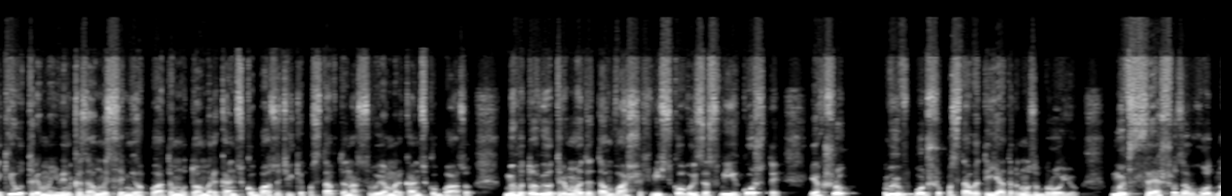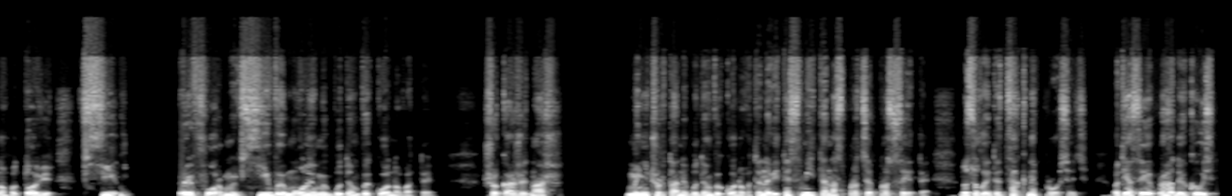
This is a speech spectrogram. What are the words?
які утримання. Він казав: ми самі оплатимо ту американську базу, тільки поставте на свою американську базу. Ми готові утримувати там ваших військових за свої кошти, якщо ви в Польщу поставите ядерну зброю. Ми все, що завгодно, готові. Всі реформи, всі вимоги ми будемо виконувати. Що каже наш? Ми ні чорта не будемо виконувати. Навіть не смійте нас про це просити. Ну слухайте, так не просять. От я собі пригадую, колись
